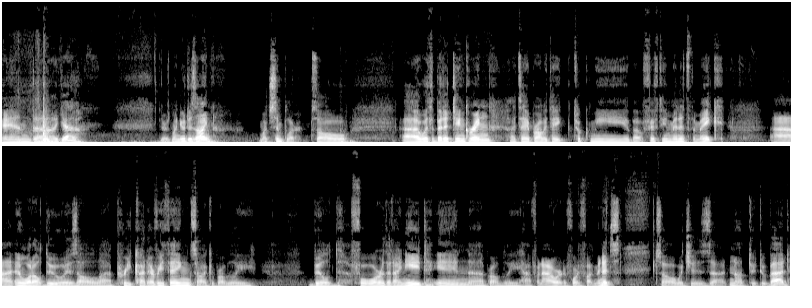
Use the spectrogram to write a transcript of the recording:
and uh, yeah there's my new design. Much simpler. So uh, with a bit of tinkering, I'd say probably take took me about 15 minutes to make. Uh, and what I'll do is I'll uh, pre-cut everything so I could probably build four that I need in uh, probably half an hour to 45 minutes. So, which is uh, not too, too bad.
